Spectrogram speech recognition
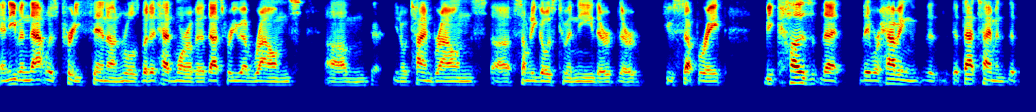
and even that was pretty thin on rules, but it had more of it. That's where you have rounds, um, you know, timed rounds. Uh, if somebody goes to a knee, they're they're you separate because that they were having the, at that time and the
